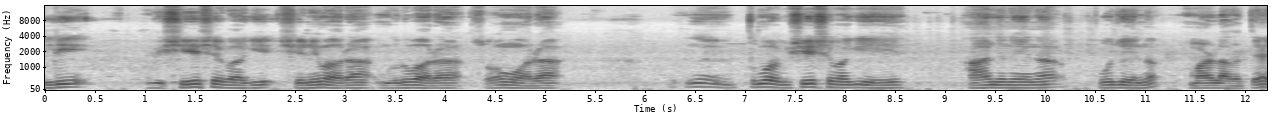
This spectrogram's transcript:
ಇಲ್ಲಿ ವಿಶೇಷವಾಗಿ ಶನಿವಾರ, ಗುರುವಾರ, ಸೋಮವಾರ ತುಂಬ ವಿಶೇಷವಾಗಿ ಆಂಜನೇಯನ ಪೂಜೆಯನ್ನು ಮಾಡಲಾಗುತ್ತೆ.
